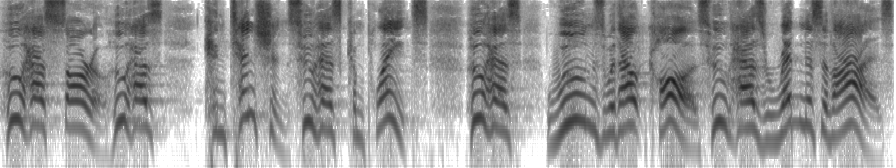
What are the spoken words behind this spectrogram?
Who has sorrow? Who has contentions? Who has complaints? Who has wounds without cause? Who has redness of eyes?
